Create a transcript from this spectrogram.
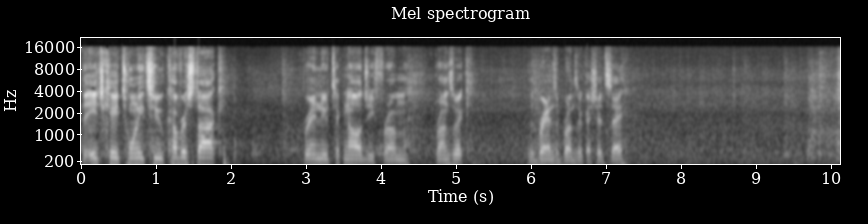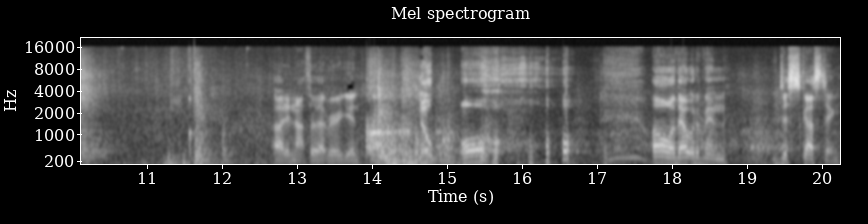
the HK22 cover stock, brand new technology from Brunswick, the brands of Brunswick, I should say. Oh, I did not throw that very good. Nope. Oh, oh, that would have been disgusting.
